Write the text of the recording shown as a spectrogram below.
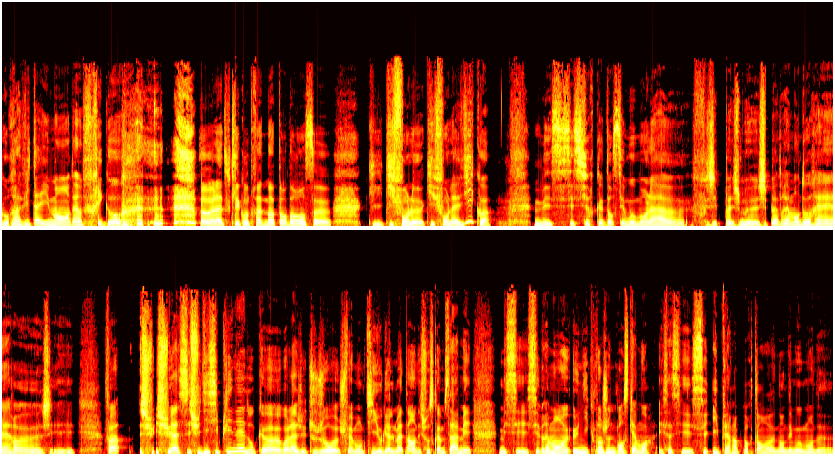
au ravitaillement d'un frigo. voilà toutes les contraintes d'intendance euh, qui, qui font le qui font la vie quoi. Mais c'est sûr que dans ces moments-là, euh, j'ai pas je me j'ai pas vraiment d'horaire, euh, j'ai enfin je suis, je suis, assez, je suis disciplinée, donc voilà, j'ai toujours, je fais mon petit yoga le matin, des choses comme ça, mais mais c'est c'est vraiment uniquement, je ne pense qu'à moi, et ça c'est c'est hyper important dans des moments de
